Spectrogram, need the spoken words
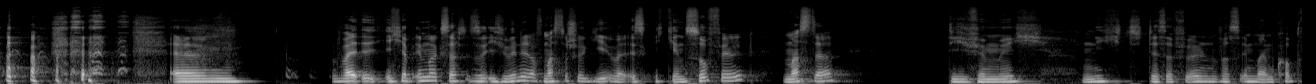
weil ich habe immer gesagt, also ich will nicht auf Masterschule gehen, weil es, ich kenne so viel Master, die für mich nicht das erfüllen, was in meinem Kopf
